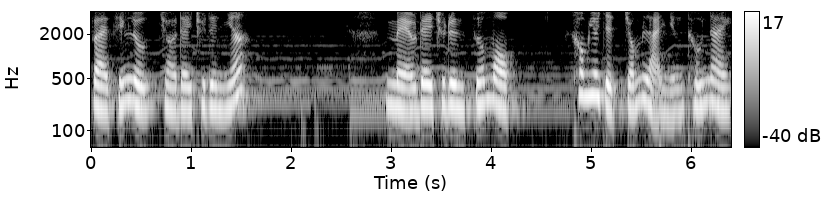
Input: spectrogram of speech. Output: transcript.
và chiến lược cho day trading nhé. Mẹo day trading số 1 Không giao dịch chống lại những thứ này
